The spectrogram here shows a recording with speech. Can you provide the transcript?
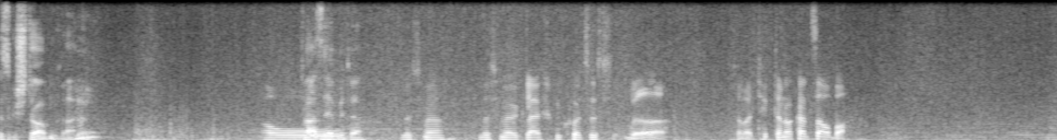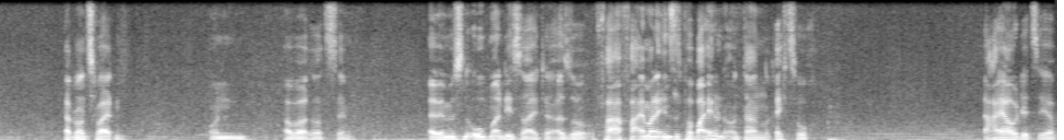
ist gestorben gerade. Oh. War sehr bitter. Müssen wir, müssen wir gleich ein kurzes. Uah. Sag mal, tickt er noch ganz sauber. Ich hab noch einen zweiten. Und, aber trotzdem. Äh, wir müssen oben an die Seite. Also fahr, fahr einmal an der Insel vorbei und, und dann rechts hoch. Der Hai haut jetzt eher.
